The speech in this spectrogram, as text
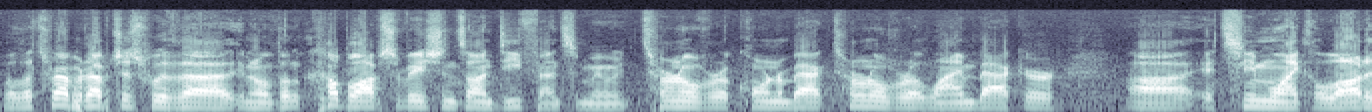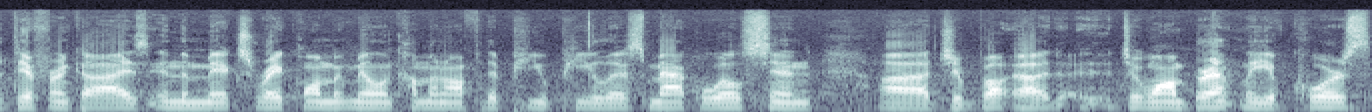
Well, let's wrap it up just with uh, you know a little couple observations on defense. I mean, turnover at cornerback, turnover at linebacker. Uh, it seemed like a lot of different guys in the mix. Raekwon McMillan coming off of the PUP list, Mack Wilson, uh, Jab- uh, Ja'Whaun Bentley, of course,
